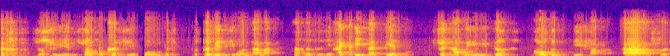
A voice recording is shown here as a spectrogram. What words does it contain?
是属于算不可喜，我们不不特别喜欢他了。但是自信还可以再变哦，所以他会有一个矛盾的地方了啊。是，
